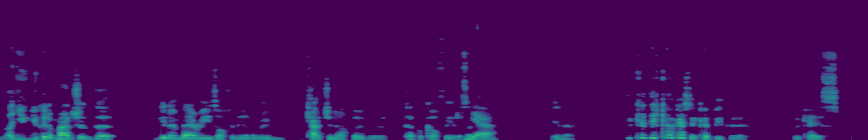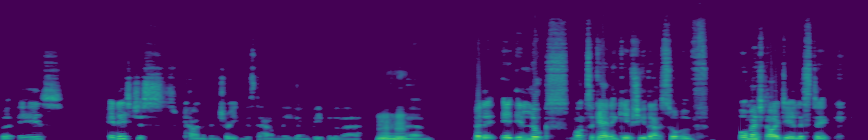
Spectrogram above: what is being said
like you, you could imagine that, you know, Mary is off in the other room catching up over a cup of coffee or something. Yeah. You know, it could, it, could- I guess it could be the the case, but it is it is just kind of intriguing as to how many young people are there. Mm-hmm. Um, but it, it, it looks once again it gives you that sort of almost idealistic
